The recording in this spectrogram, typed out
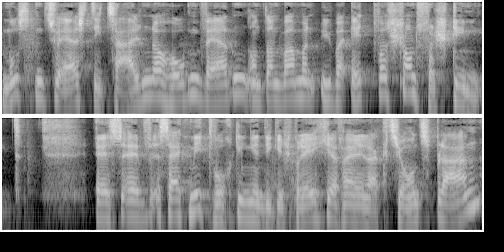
mussten zuerst die Zahlen erhoben werden und dann war man über etwas schon verstimmt. Es, äh, seit Mittwoch gingen die Gespräche auf einen Aktionsplan.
